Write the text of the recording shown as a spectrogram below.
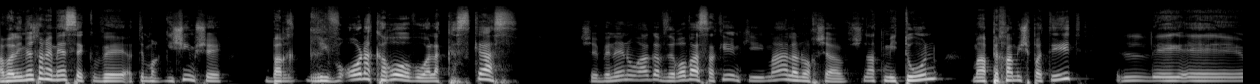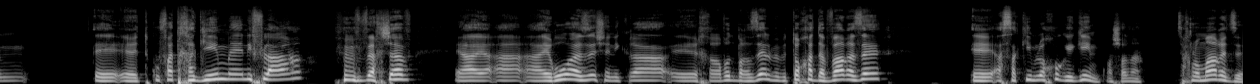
אבל אם יש לכם עסק ואתם מרגישים שברבעון הקרוב הוא על הקשקש, שבינינו אגב זה רוב העסקים, כי מה היה לנו עכשיו? שנת מיתון, מהפכה משפטית, אה, אה, אה, תקופת חגים אה, נפלאה, ועכשיו האירוע הזה שנקרא חרבות ברזל, ובתוך הדבר הזה עסקים לא חוגגים השנה. צריך לומר את זה.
